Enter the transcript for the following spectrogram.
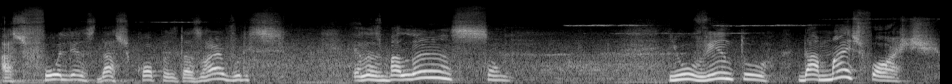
as folhas das copas das árvores? Elas balançam e o vento dá mais forte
